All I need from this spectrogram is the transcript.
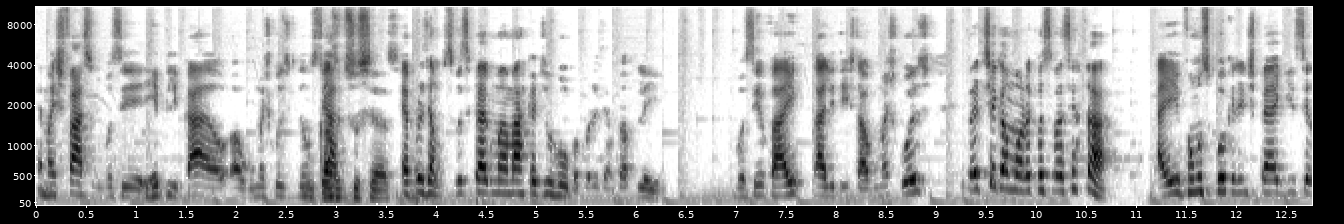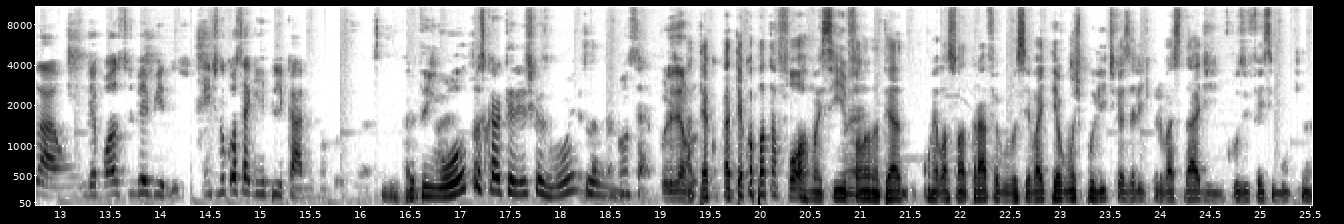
É mais fácil de você replicar al- algumas coisas que dão No certo. caso de sucesso. É, por exemplo, se você pega uma marca de roupa, por exemplo, a Play, você vai ali testar algumas coisas e vai chegar uma hora que você vai acertar. Aí vamos supor que a gente pegue, sei lá, um depósito de bebidas. A gente não consegue replicar a mesma coisa. Porque tem outras características muito. Consegue. Por exemplo, Até, até com a plataforma, assim, É. falando até com relação a tráfego, você vai ter algumas políticas ali de privacidade, inclusive Facebook, né?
